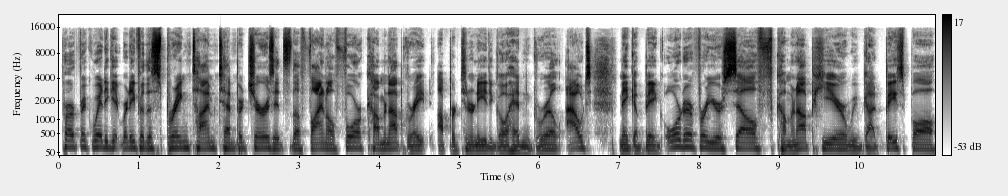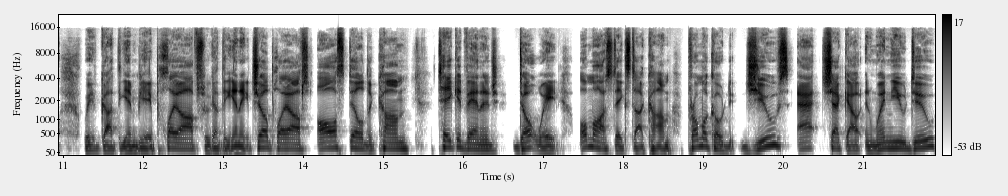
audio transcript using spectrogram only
Perfect way to get ready for the springtime temperatures. It's the final four coming up. Great opportunity to go ahead and grill out, make a big order for yourself coming up here. We've got baseball, we've got the NBA playoffs, we've got the NHL playoffs, all still to come. Take advantage. Don't wait. OmahaSteaks.com. Promo code JUICE at checkout. And when you do,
